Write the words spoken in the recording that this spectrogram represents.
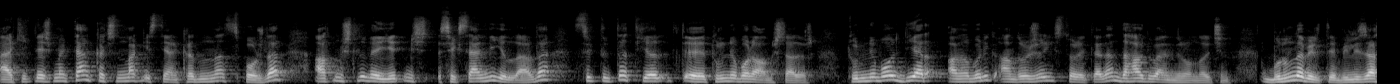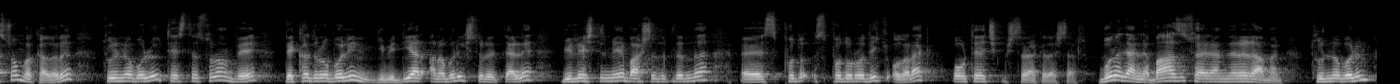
Erkekleşmekten kaçınmak isteyen kadınlar sporcular 60'lı ve 70-80'li yıllarda sıklıkla tiya- e, almışlardır. Turinabol diğer anabolik androjenik steroidlerden daha güvenlidir onlar için. Bununla birlikte virilizasyon vakaları Turinabol'ü testosteron ve dekadrobolin gibi diğer anabolik steroidlerle birleştirmeye başladıklarında e, spodo- spodorodik olarak ortaya çıkmıştır arkadaşlar. Bu nedenle bazı söylemlere rağmen Turinabol'ün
